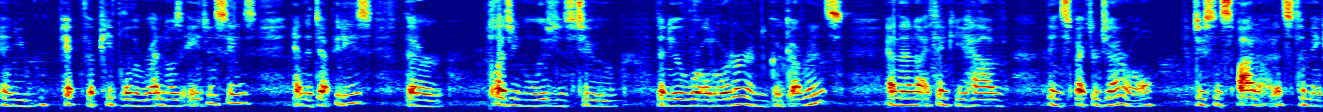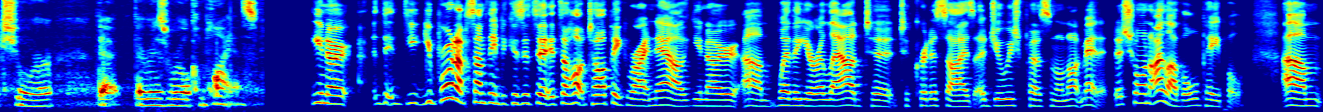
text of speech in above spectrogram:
And you pick the people to run those agencies and the deputies that are pledging allegiance to the new world order and good governance. And then I think you have the inspector general do some spot audits to make sure that there is real compliance you know you brought up something because it's a it's a hot topic right now you know um, whether you're allowed to to criticize a jewish person or not. Man sean i love all people. Um,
